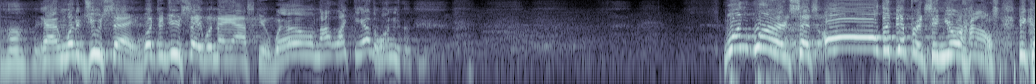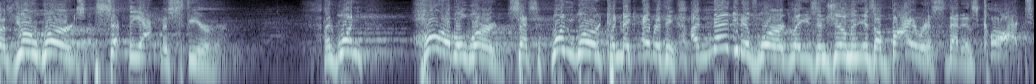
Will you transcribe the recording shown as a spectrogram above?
Uh huh. Yeah, and what did you say? What did you say when they asked you? Well, not like the other one. One word sets all the difference in your house because your words set the atmosphere. And one horrible word sets, one word can make everything. A negative word, ladies and gentlemen, is a virus that is caught.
